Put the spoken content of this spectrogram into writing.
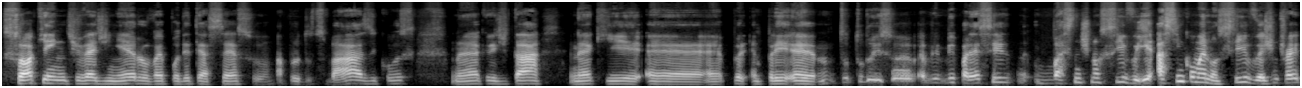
só quem tiver dinheiro vai poder ter acesso a produtos básicos, né? Acreditar, né, que é, é, é, tudo isso me parece bastante nocivo. E assim como é nocivo, a gente vai,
